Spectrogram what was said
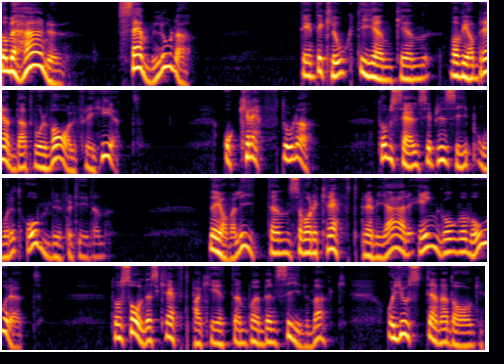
De är här nu. Semlorna. Det är inte klokt egentligen vad vi har breddat vår valfrihet. Och kräftorna. De säljs i princip året om nu för tiden. När jag var liten så var det kräftpremiär en gång om året. Då såldes kräftpaketen på en bensinmack och just denna dag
